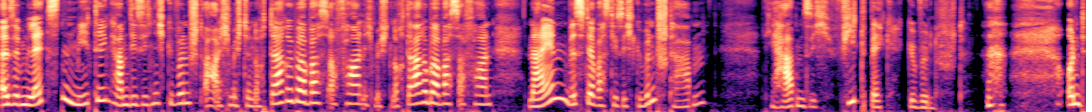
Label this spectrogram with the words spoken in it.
Also im letzten Meeting haben die sich nicht gewünscht, ah, ich möchte noch darüber was erfahren, ich möchte noch darüber was erfahren. Nein, wisst ihr, was die sich gewünscht haben? Die haben sich Feedback gewünscht. Und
